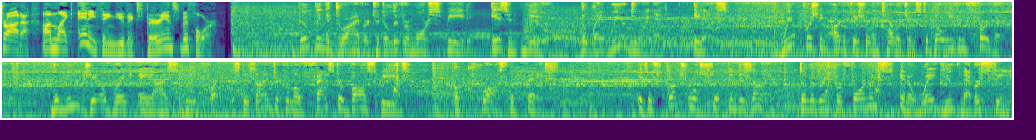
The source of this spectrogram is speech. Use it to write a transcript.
Entrada, unlike anything you've experienced before. Building a driver to deliver more speed isn't new. The way we're doing it is. We're pushing artificial intelligence to go even further. The new Jailbreak AI speed frame is designed to promote faster ball speeds across the face. It's a structural shift in design, delivering performance in a way you've never seen.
